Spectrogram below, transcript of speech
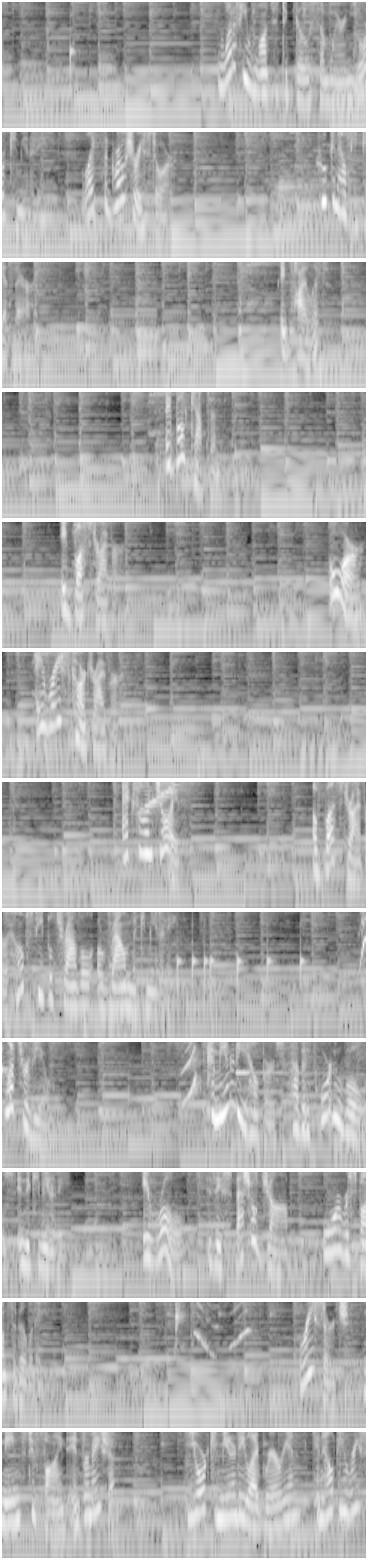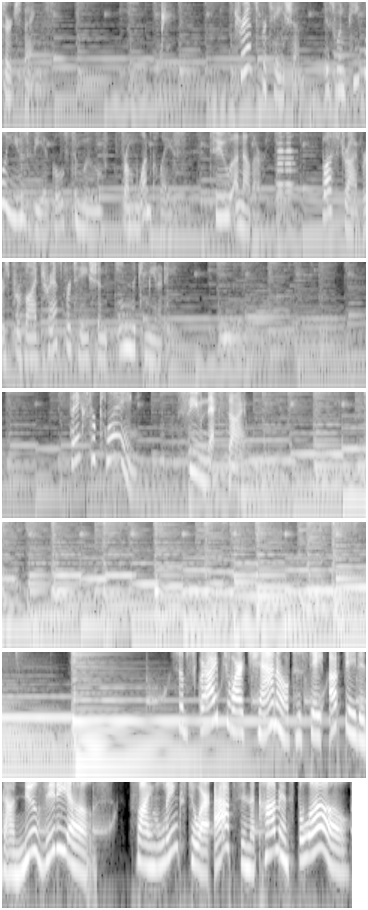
What if you wanted to go somewhere in your community, like the grocery store? Who can help you get there? A pilot? A boat captain? A bus driver? Or a race car driver? Excellent choice! A bus driver helps people travel around the community. Let's review. Community helpers have important roles in the community. A role is a special job or responsibility. Research means to find information. Your community librarian can help you research things. Transportation is when people use vehicles to move from one place to another. Bus drivers provide transportation in the community. Thanks for playing! See you next time! Subscribe to our channel to stay updated on new videos. Find links to our apps in the comments below.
